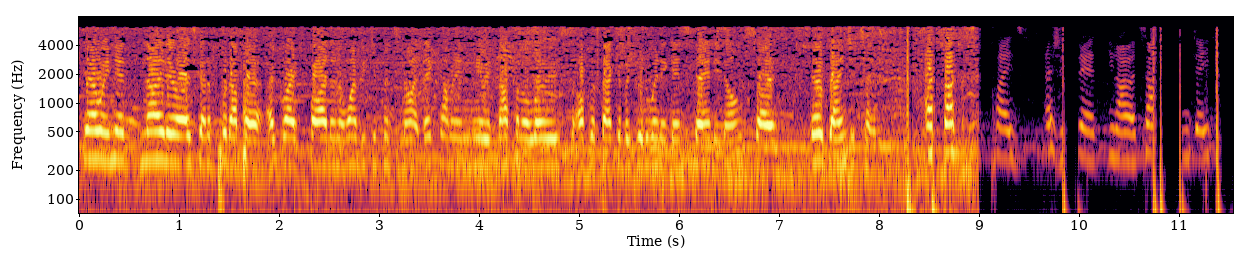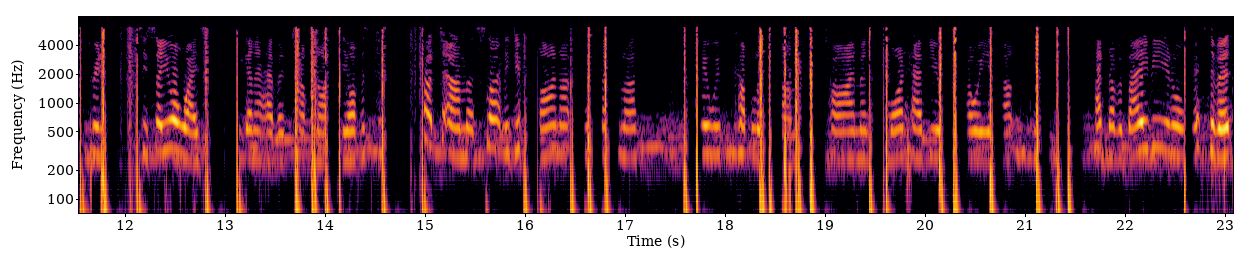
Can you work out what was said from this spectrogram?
You know, we know they're always going to put up a, a great fight, and it won't be different tonight. They're coming in here with nothing to lose off the back of a good win against Dandenong, so they're a danger team. At Bucks plays, as you said, you know, it's up deep, pretty so you're always going to have a tough night at the office. But um, a slightly different lineup last year with a couple of um, time and what have you. We out had another baby and all the rest of it.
